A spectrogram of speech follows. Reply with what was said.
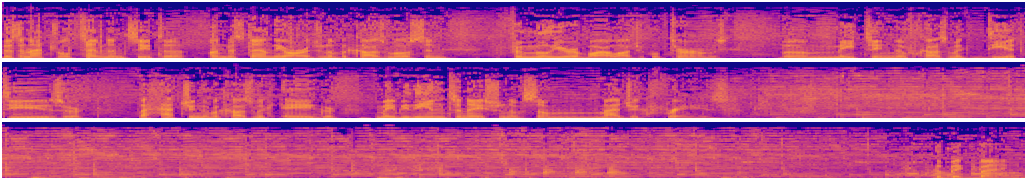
There's a natural tendency to understand the origin of the cosmos in familiar biological terms, the mating of cosmic deities, or the hatching of a cosmic egg, or maybe the intonation of some magic phrase. The Big Bang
